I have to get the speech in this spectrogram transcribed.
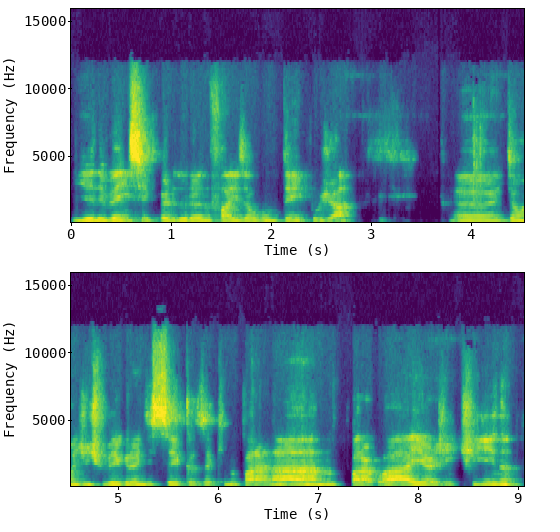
e ele vem se perdurando faz algum tempo já. Uh, então a gente vê grandes secas aqui no Paraná, no Paraguai, Argentina,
